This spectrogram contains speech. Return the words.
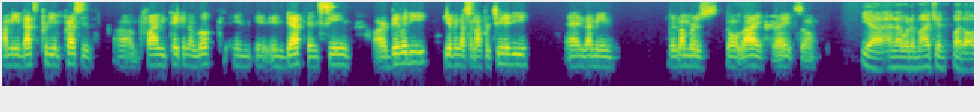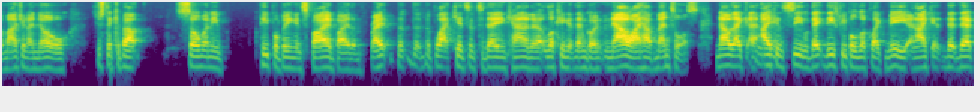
I mean, that's pretty impressive. Um, finally taking a look in, in, in depth and seeing our ability, giving us an opportunity. And I mean, the numbers don't lie, right? So, yeah. And I would imagine, but I imagine I know, just think about so many people being inspired by them, right? The, the, the, black kids of today in Canada looking at them going, now I have mentors. Now like mm-hmm. I, I, can see they, these people look like me and I can, they're, they're,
